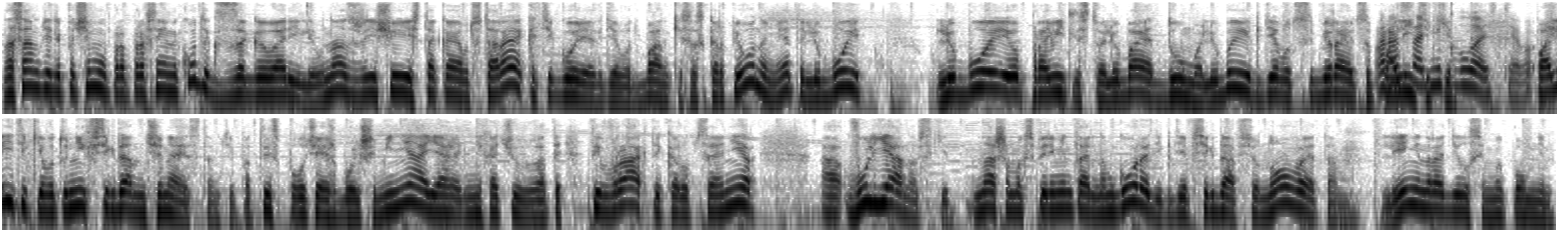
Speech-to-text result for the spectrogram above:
На самом деле, почему про профессиональный кодекс заговорили? У нас же еще есть такая вот вторая категория, где вот банки со скорпионами. Это любой, любое правительство, любая дума, любые, где вот собираются политики. Власти. Политики, вот у них всегда начинается там, типа, ты получаешь больше меня, я не хочу, а ты, ты враг, ты коррупционер. А в Ульяновске, в нашем экспериментальном городе, где всегда все новое, там Ленин родился, мы помним,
